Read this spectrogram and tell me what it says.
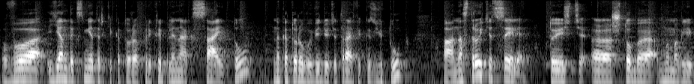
В Яндекс Метрике, которая прикреплена к сайту, на который вы ведете трафик из YouTube, а, настройте цели. То есть, э, чтобы мы могли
